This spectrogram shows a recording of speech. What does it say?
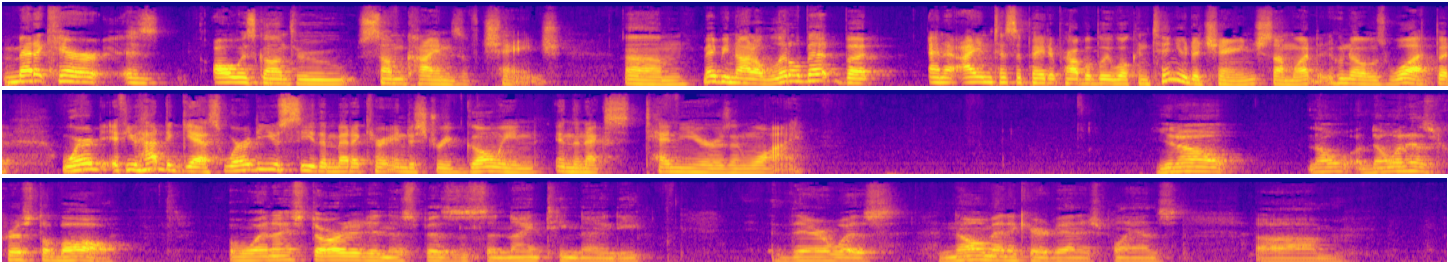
Medicare has always gone through some kinds of change. Um, maybe not a little bit, but and I anticipate it probably will continue to change somewhat. Who knows what? But where, if you had to guess, where do you see the Medicare industry going in the next ten years, and why? You know, no, no one has a crystal ball. When I started in this business in 1990, there was no Medicare Advantage plans. Um,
